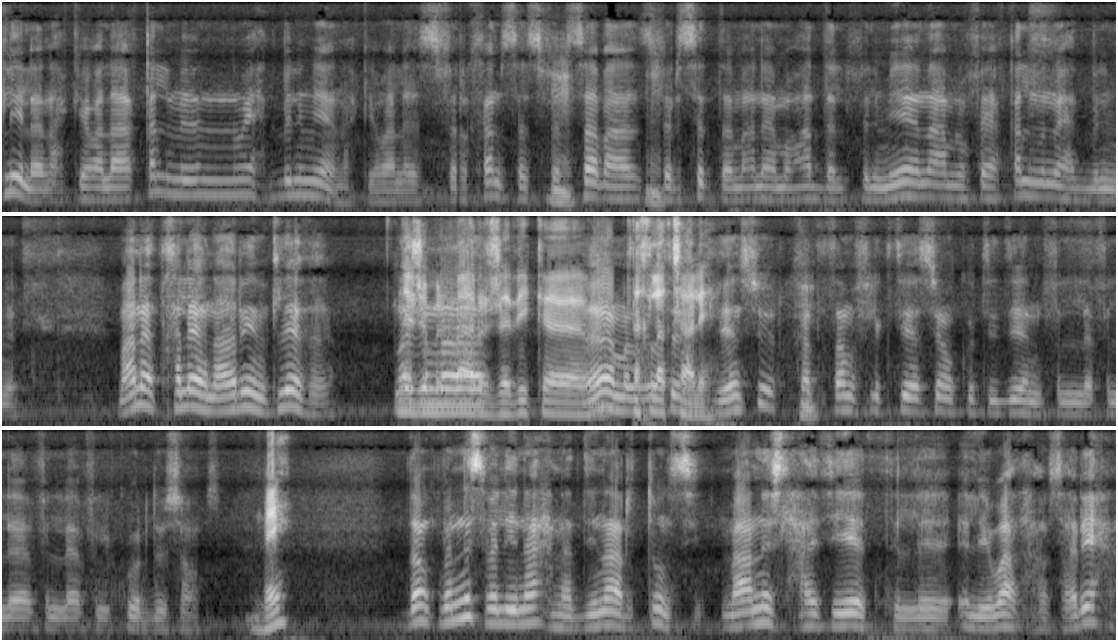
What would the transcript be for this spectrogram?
قليلة. نحكيو على أقل من 1% نحكيو على صفر خمسة صفر سبعة صفر ستة معناها معدل في المية نعملوا فيها أقل من 1% معناها تخليها نهارين ثلاثة. نجم ال marge هذيك ما تخلطش عليه. بيان سور خاطر ثم fluctuation quotidienne في ال في ال في, ال في ال cours دو باهي donc بالنسبة لنا إحنا الدينار التونسي ما عندناش الحيثيات اللي, اللي واضحة وصريحة.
